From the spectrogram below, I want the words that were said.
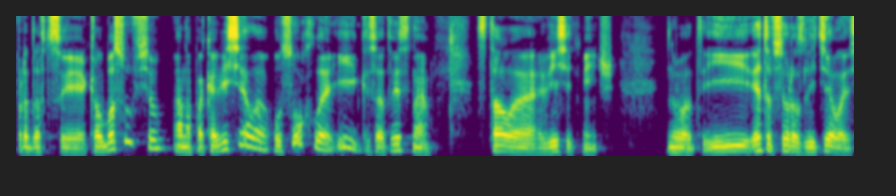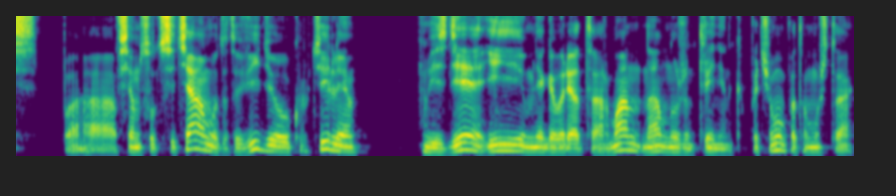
продавцы колбасу, все, она пока висела, усохла и, соответственно, стала весить меньше. Вот, и это все разлетелось по всем соцсетям, вот это видео крутили, везде. И мне говорят, Арман, нам нужен тренинг. Почему? Потому что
